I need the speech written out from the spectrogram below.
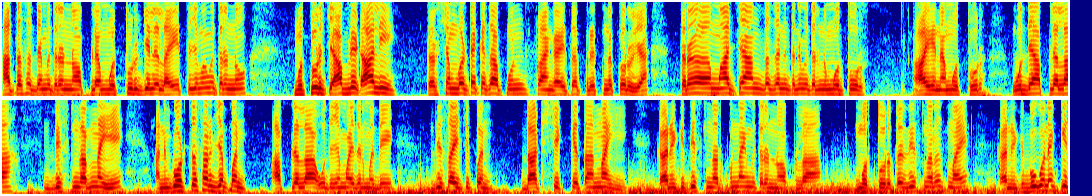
आता सध्या मित्रांनो आपल्या मथुर गेलेला आहे. त्याच्यामुळे मित्रांनो मथुरची अपडेट आली. तर शंभर टक्केच आपण सांगायचा प्रयत्न करूया. तर माझ्या अंदाजाने तर मित्रांनो मथुर आहे ना मथुर. उद्या आपल्याला दिसणार नाही आहे आणि गोटचा सर्जा पण आपल्याला उद्याच्या मैदानामध्ये दिसायची पण दाट शक्यता नाही. कारण की दिसणार पण नाही मित्रांनो आपला. मथुर तर दिसणारच नाही. कारण की बघू नक्की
